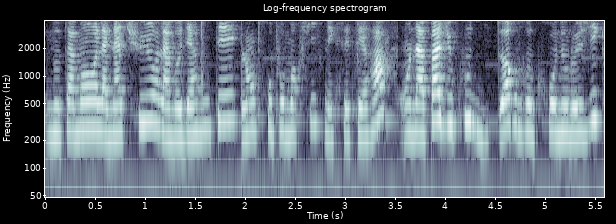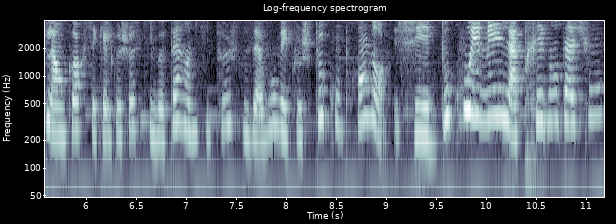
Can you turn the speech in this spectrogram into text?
notamment la nature, la modernité, l'anthropomorphisme, etc. On n'a pas du coup d'ordre chronologique, là encore c'est quelque chose qui me perd un petit peu, je vous avoue, mais que je peux comprendre. J'ai beaucoup aimé la présentation,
